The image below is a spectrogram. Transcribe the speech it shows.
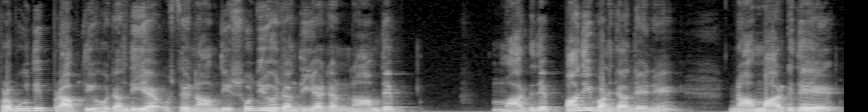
ਪ੍ਰਭੂ ਦੀ ਪ੍ਰਾਪਤੀ ਹੋ ਜਾਂਦੀ ਹੈ, ਉਸ ਦੇ ਨਾਮ ਦੀ ਸੋਝੀ ਹੋ ਜਾਂਦੀ ਹੈ ਜਾਂ ਨਾਮ ਦੇ ਮਾਰਗ ਦੇ ਪਾਂਧੀ ਬਣ ਜਾਂਦੇ ਨੇ, ਨਾਮ ਮਾਰਗ ਦੇ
